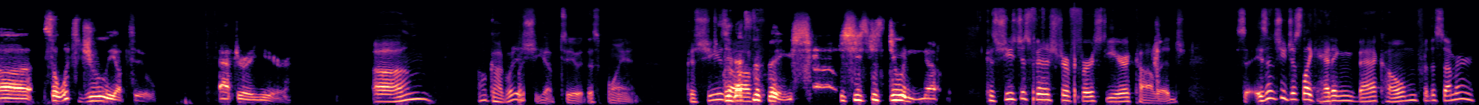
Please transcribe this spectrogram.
Uh, so what's Julie up to? after a year? Um, oh God, what is she up to at this point? Because she's See, that's off. the thing. She, she's just doing nothing. Because she's just finished her first year of college. So isn't she just like heading back home for the summer?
